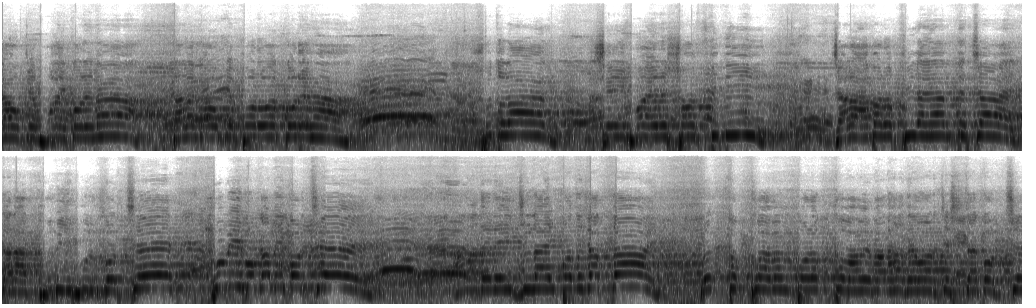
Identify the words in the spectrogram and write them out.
কাউকে ভয় করে না, তারা কাউকে পরোয়া করে না। সুতরাং সেই ভয়ের সংস্কৃতি যারা আবারও ফিরায় আনতে চায়, তারা খুবই ভুল করছে, খুবই বোকামি করছে। আমাদের এই জুলাই প্রত্যক্ষ এবং পরোক্ষভাবে বাধা দেওয়ার চেষ্টা করছে।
